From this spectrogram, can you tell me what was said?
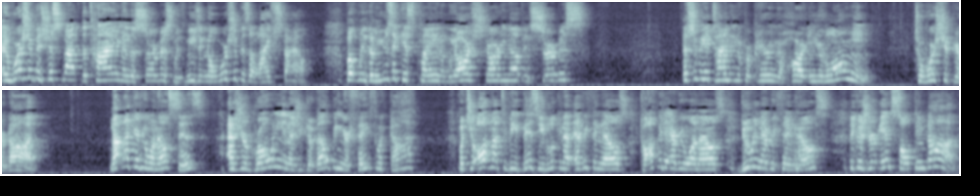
And worship is just not the time and the service with music. No, worship is a lifestyle. But when the music is playing and we are starting up in service, that should be a time that you're preparing your heart and you're longing to worship your God. not like everyone else is. As you're growing and as you're developing your faith with God, but you ought not to be busy looking at everything else, talking to everyone else, doing everything else, because you're insulting God.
